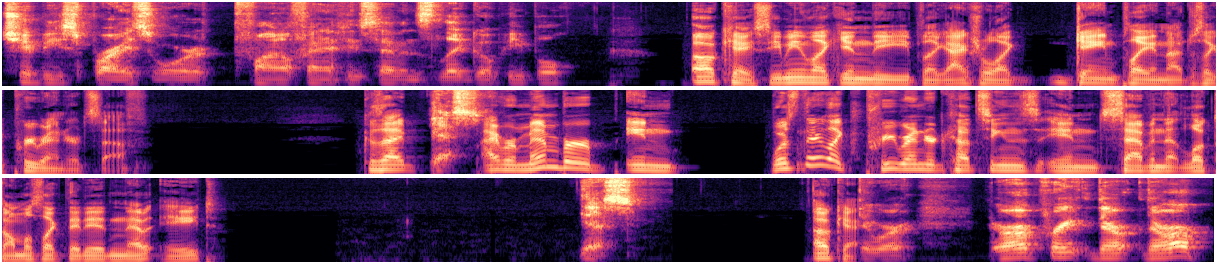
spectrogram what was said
chibi sprites or Final Fantasy VII's Lego people. Okay, so you mean like in the like actual like gameplay and not just like pre-rendered stuff? Because I Yes, I remember in wasn't there like pre-rendered cutscenes in seven that looked almost like they did in eight? yes, Okay, there were there are pre there there are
